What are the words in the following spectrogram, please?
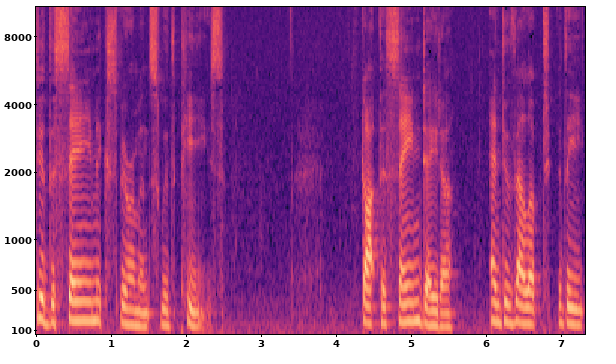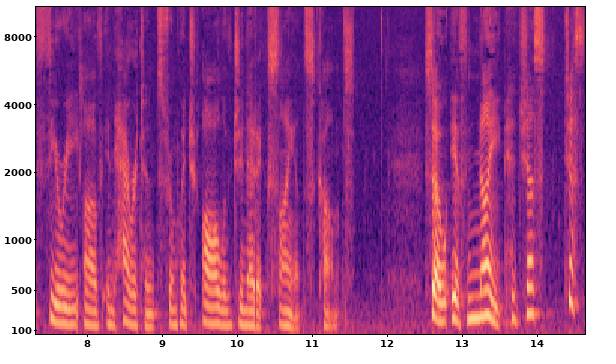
did the same experiments with peas, got the same data, and developed the theory of inheritance from which all of genetic science comes. So if Knight had just, just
